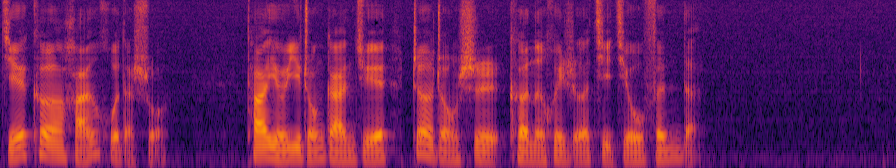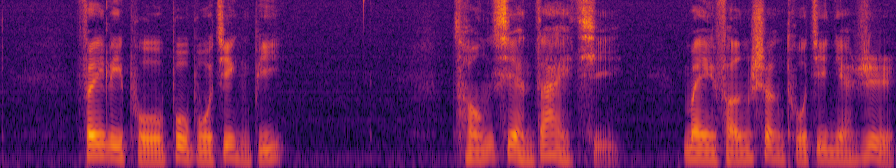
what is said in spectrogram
杰克含糊地说。他有一种感觉，这种事可能会惹起纠纷的。菲利普步步紧逼。从现在起，每逢圣徒纪念日，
